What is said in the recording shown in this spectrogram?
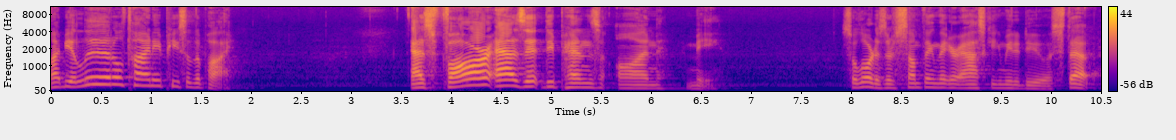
Might be a little tiny piece of the pie as far as it depends on me. So, Lord, is there something that you're asking me to do, a step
